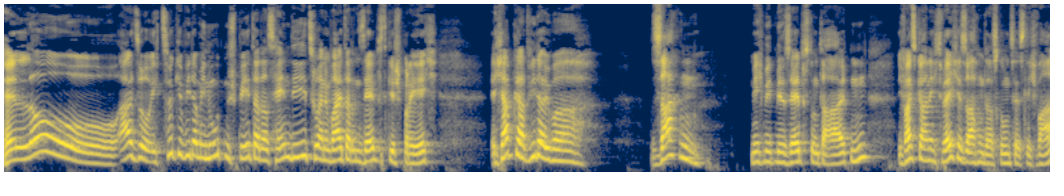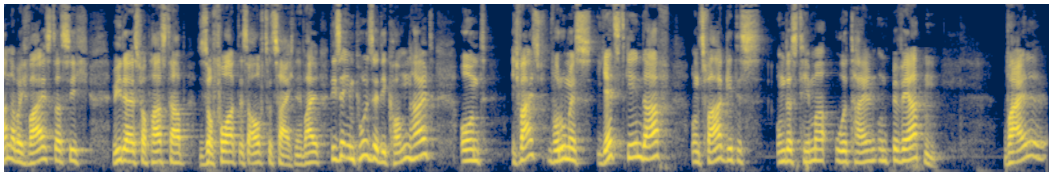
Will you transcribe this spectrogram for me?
Hello! Also, ich zücke wieder Minuten später das Handy zu einem weiteren Selbstgespräch. Ich habe gerade wieder über Sachen mich mit mir selbst unterhalten. Ich weiß gar nicht, welche Sachen das grundsätzlich waren, aber ich weiß, dass ich wieder es verpasst habe, sofort es aufzuzeichnen, weil diese Impulse, die kommen halt und ich weiß, worum es jetzt gehen darf und zwar geht es um das Thema Urteilen und Bewerten, weil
